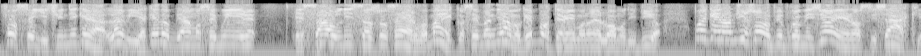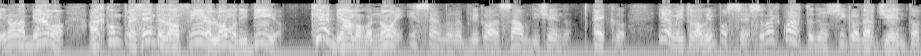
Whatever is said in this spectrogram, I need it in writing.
forse egli ci indicherà la via che dobbiamo seguire. E Saul disse al suo servo, ma ecco, se andiamo che porteremo noi all'uomo di Dio? Poiché non ci sono più provvisioni nei nostri sacchi e non abbiamo alcun presente da offrire all'uomo di Dio. Che abbiamo con noi? Il servo replicò a Saul dicendo, ecco, io mi trovo in possesso del quarto di un ciclo d'argento,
